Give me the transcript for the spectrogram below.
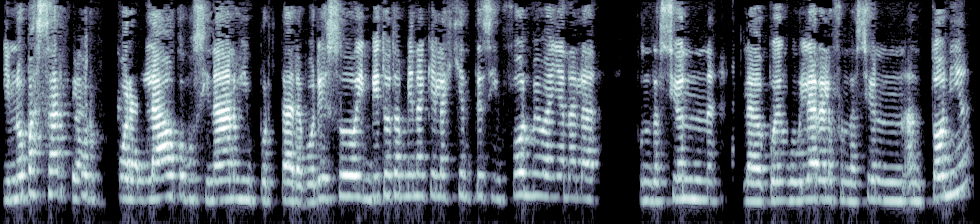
y no pasar por, por al lado como si nada nos importara. Por eso invito también a que la gente se informe, vayan a la fundación, la pueden googlear a la fundación Antonia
